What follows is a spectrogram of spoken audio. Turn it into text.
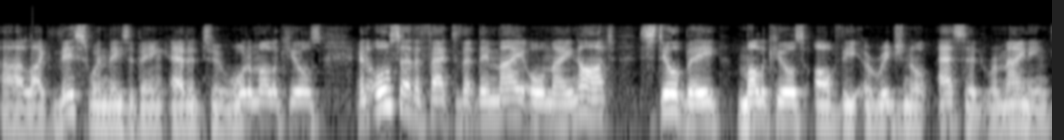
uh, like this when these are being added to water molecules, and also the fact that there may or may not still be molecules of the original acid remaining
